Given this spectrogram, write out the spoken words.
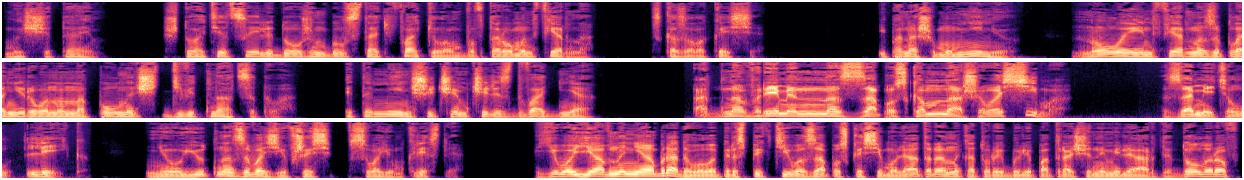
Мы считаем, что отец Элли должен был стать факелом во втором инферно, — сказала Кэсси и, по нашему мнению, новая инферно запланирована на полночь девятнадцатого. Это меньше, чем через два дня. «Одновременно с запуском нашего Сима», — заметил Лейк, неуютно завозившись в своем кресле. Его явно не обрадовала перспектива запуска симулятора, на который были потрачены миллиарды долларов,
